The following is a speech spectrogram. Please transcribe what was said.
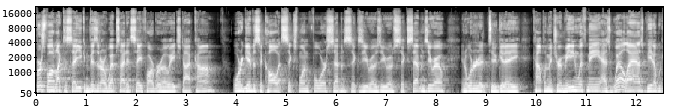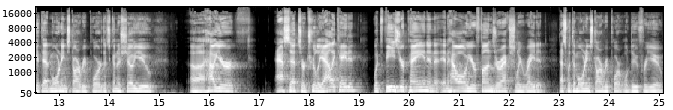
first of all, I'd like to say you can visit our website at safeharboroh.com or give us a call at 614 760 0670 in order to, to, get a complimentary meeting with me, as well as be able to get that Morningstar report that's going to show you uh, how you're assets are truly allocated, what fees you're paying, and, and how all your funds are actually rated. That's what the Morningstar report will do for you.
